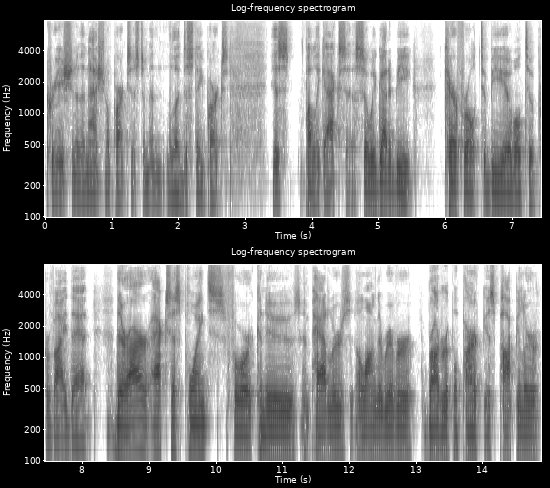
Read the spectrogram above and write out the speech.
creation of the national park system and led to state parks is public access. So we've got to be careful to be able to provide that. There are access points for canoes and paddlers along the river. Broad Ripple Park is popular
